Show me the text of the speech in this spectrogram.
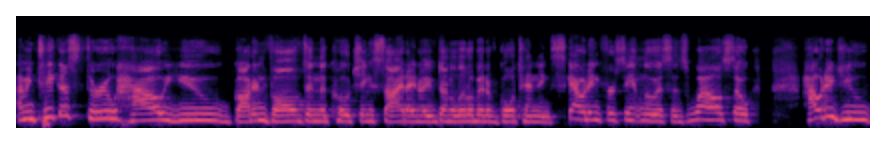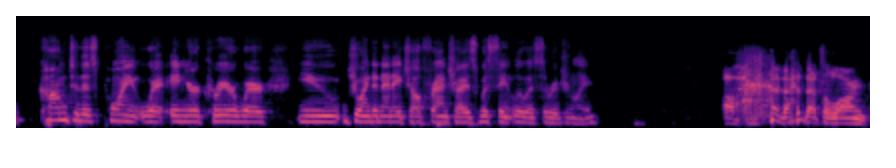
I mean, take us through how you got involved in the coaching side. I know you've done a little bit of goaltending scouting for St. Louis as well. So how did you come to this point where in your career where you joined an NHL franchise with St. Louis originally? Oh, that, that's a long.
